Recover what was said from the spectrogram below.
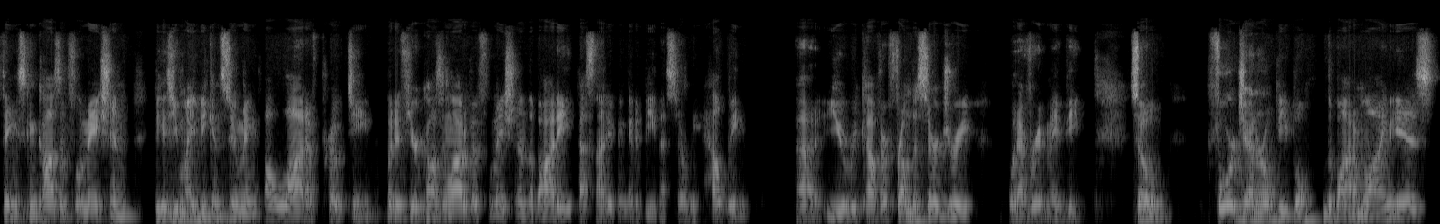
things can cause inflammation because you might be consuming a lot of protein but if you're causing a lot of inflammation in the body that's not even going to be necessarily helping uh, you recover from the surgery whatever it may be so for general people, the bottom line is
